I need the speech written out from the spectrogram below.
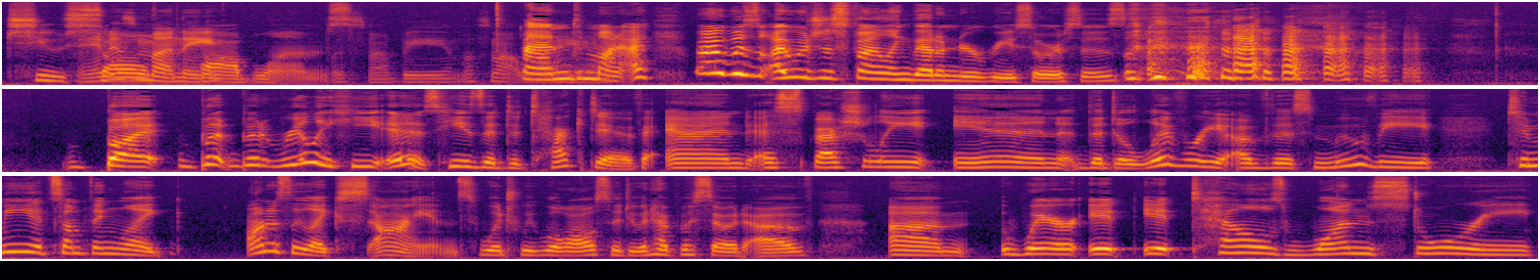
to solve money. problems. Let's not be. Let's not. And money. I, I was I was just filing that under resources. but but but really he is he's a detective and especially in the delivery of this movie to me it's something like honestly like signs which we will also do an episode of um, where it it tells one story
